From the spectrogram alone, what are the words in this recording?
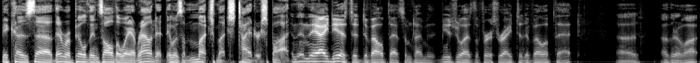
because uh, there were buildings all the way around it. It was a much, much tighter spot. And then the idea is to develop that sometime. Mutual has the first right to develop that uh, other lot.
